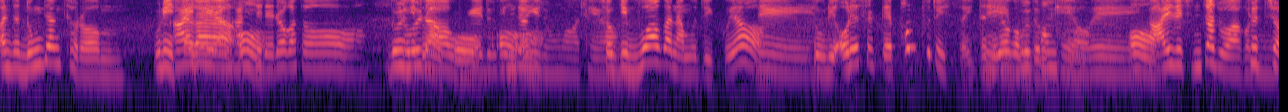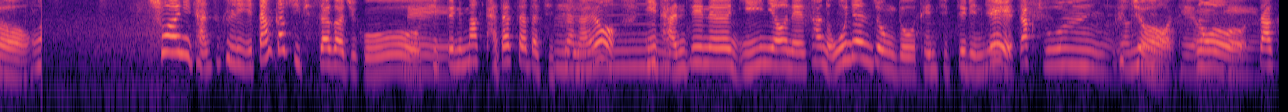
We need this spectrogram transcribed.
완전 농장처럼 우리 이따가 아이들이랑 같이 어, 내려가서 놀기도 놀다 하고 오기에도 굉장히 어, 어. 좋은 것 같아요. 저기 무화과 나무도 있고요. 네. 또 우리 어렸을 때 펌프도 있어. 이따 네, 내려가 보도록 물펌프. 해요. 네. 어. 그 아이들 진짜 좋아하거든요. 그렇죠. 수완이 잔스클릭이 땅값이 비싸가지고 네. 집들이 막 다닥다닥 짓잖아요. 음. 이 단지는 2년에서 한 5년 정도 된 집들인데 네, 딱 좋은 연도인 것 그쵸. 같아요. 어, 네. 딱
